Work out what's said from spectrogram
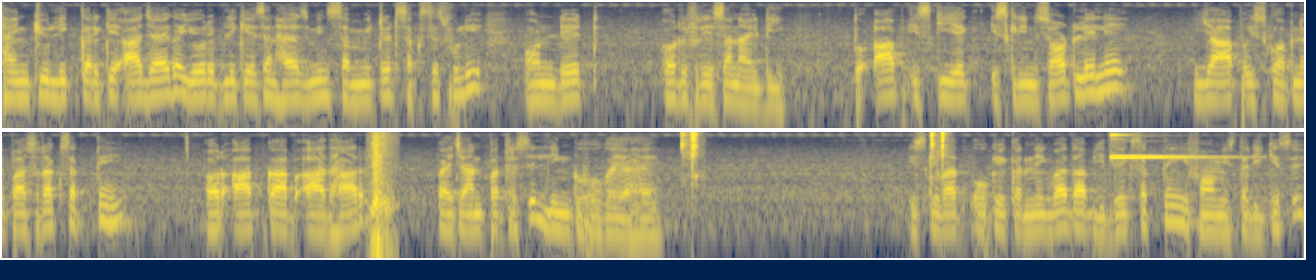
थैंक यू लिख करके आ जाएगा। Your application has been submitted successfully on date और रिफ्रेशन आईडी तो आप इसकी एक स्क्रीनशॉट ले लें, या आप इसको अपने पास रख सकते हैं और आपका अब आधार पहचान पत्र से लिंक हो गया है। इसके बाद ओके करने के बाद आप ये देख सकते हैं, ये फॉर्म इस तरीके से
